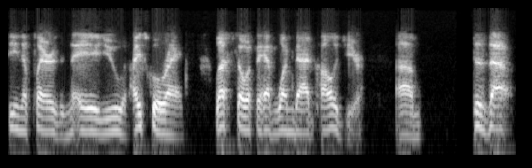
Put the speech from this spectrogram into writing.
seen of players in the AAU and high school ranks, less so if they have one bad college year. Um, does that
